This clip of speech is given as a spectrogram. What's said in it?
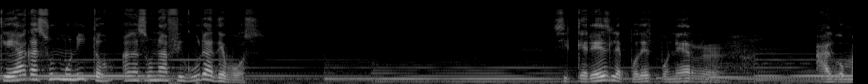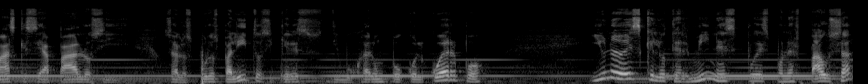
que hagas un monito, hagas una figura de voz. Si querés le podés poner algo más que sea palos y, o sea, los puros palitos, si quieres dibujar un poco el cuerpo. Y una vez que lo termines, puedes poner pausa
